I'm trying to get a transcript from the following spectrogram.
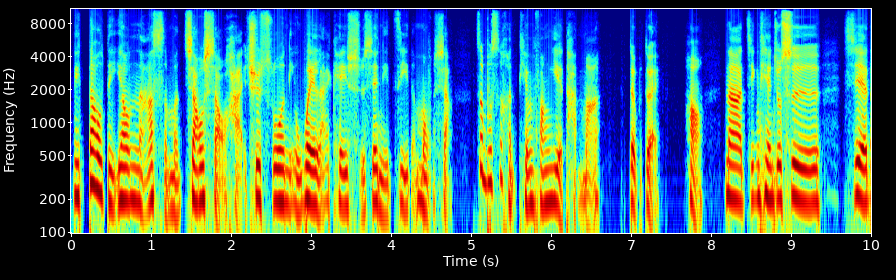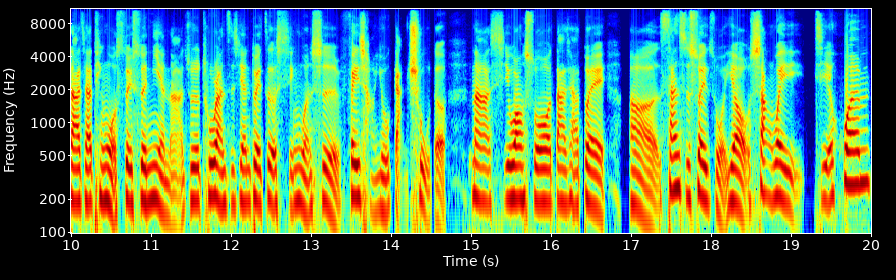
你到底要拿什么教小孩去说你未来可以实现你自己的梦想？这不是很天方夜谭吗？对不对？好，那今天就是谢谢大家听我碎碎念啊，就是突然之间对这个新闻是非常有感触的。那希望说大家对呃三十岁左右尚未结婚。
